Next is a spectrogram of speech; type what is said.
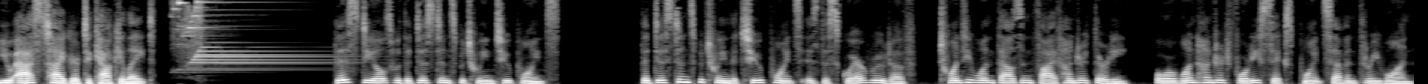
You ask Tiger to calculate. This deals with the distance between two points. The distance between the two points is the square root of 21,530, or 146.731.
